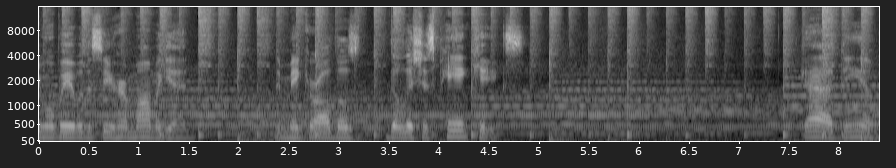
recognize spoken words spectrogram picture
She won't be able to see her mom again and make her all those delicious pancakes. God damn.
